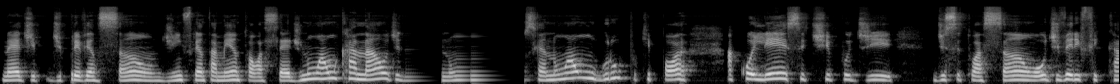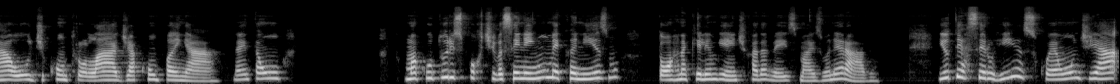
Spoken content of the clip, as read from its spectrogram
né, de, de prevenção, de enfrentamento ao assédio, não há um canal de denúncia não há um grupo que possa acolher esse tipo de, de situação, ou de verificar, ou de controlar, de acompanhar. Né? Então, uma cultura esportiva sem nenhum mecanismo torna aquele ambiente cada vez mais vulnerável. E o terceiro risco é onde há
